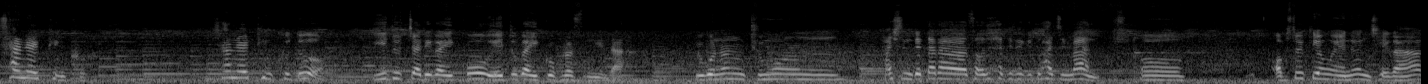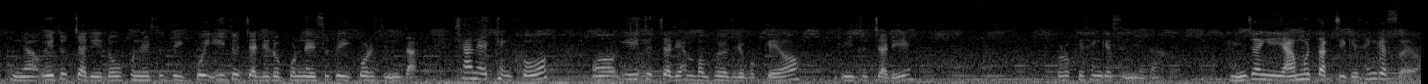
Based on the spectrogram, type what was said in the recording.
샤넬 핑크. 샤넬 핑크도 2두짜리가 있고 외두가 있고 그렇습니다. 요거는 주문하시는 데 따라서 해드리기도 하지만 어, 없을 경우에는 제가 그냥 외두짜리로 보낼 수도 있고 2두짜리로 보낼 수도 있고 그렇습니다. 샤넬 핑크 어, 2두짜리 한번 보여드려 볼게요. 2두짜리 이렇게 생겼습니다. 굉장히 야무딱지게 생겼어요.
